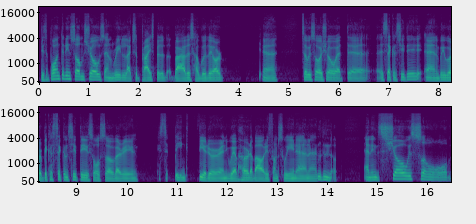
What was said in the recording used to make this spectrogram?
disappointed in some shows and really like surprised by, by others how good they are. Uh, so we saw a show at uh, Second City, and we were because Second City is also very it's a big theater, and we have heard about it from Sweden, and mm-hmm. and in the show is so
